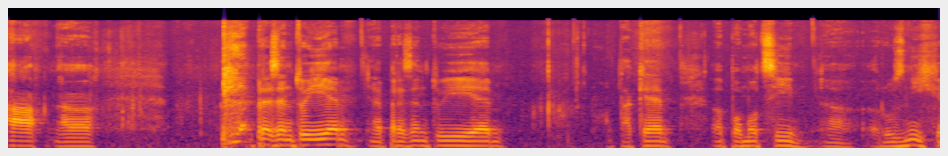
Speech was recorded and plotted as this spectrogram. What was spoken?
a eh, prezentují je, prezentují je také pomocí různých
